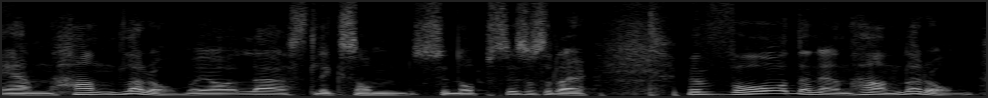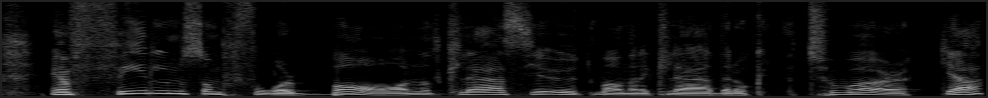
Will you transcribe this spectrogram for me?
än handlar om, och jag har läst liksom synopsis och sådär, men vad den än handlar om, en film som får barn att klä sig i utmanande kläder och twerka,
